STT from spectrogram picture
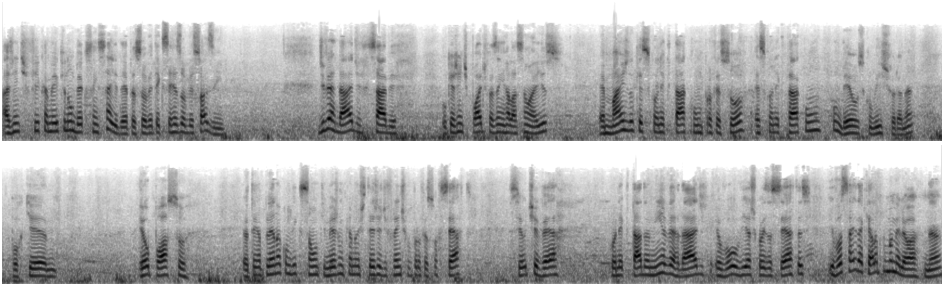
A gente fica meio que num beco sem saída e a pessoa vai ter que se resolver sozinha. De verdade, sabe, o que a gente pode fazer em relação a isso é mais do que se conectar com o professor, é se conectar com, com Deus, com Ishvara, né? Porque eu posso eu tenho a plena convicção que mesmo que eu não esteja de frente para o professor certo, se eu tiver conectado à minha verdade, eu vou ouvir as coisas certas e vou sair daquela para uma melhor, né?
